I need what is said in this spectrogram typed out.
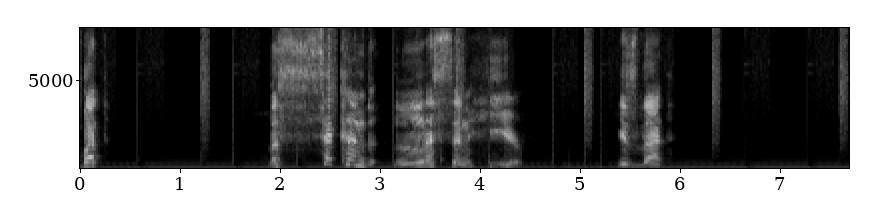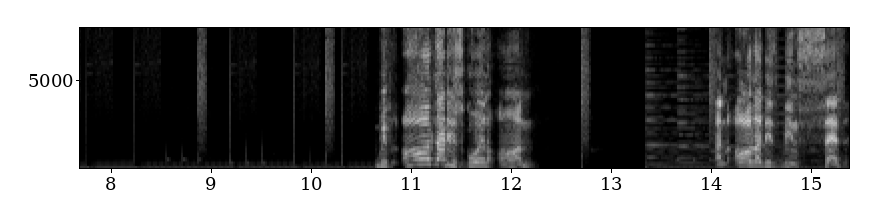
But the second lesson here is that with all that is going on and all that is being said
